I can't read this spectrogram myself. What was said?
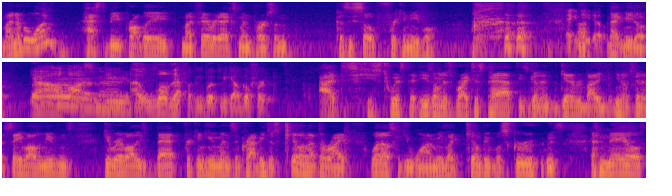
My number one has to be probably my favorite X Men person because he's so freaking evil. Magneto. Uh, Magneto. yeah, Oh, awesome, dude. I love that fucking book, Miguel. Go for it. I, he's twisted. He's on his righteous path. He's gonna get everybody. You know, he's gonna save all the mutants, get rid of all these bad freaking humans and crap. He's just killing left and right. What else could you want? I mean, he's like killing people with screws and nails.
